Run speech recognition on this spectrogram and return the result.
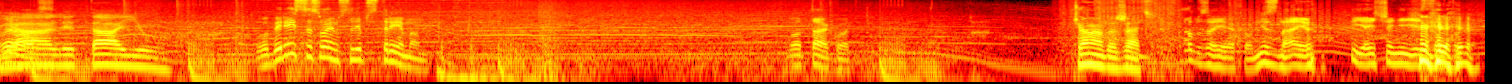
Я летаю! Уберись со своим слепстримом. Вот так вот. Что надо жать? Стоп заехал, не знаю. Я еще не ездил.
